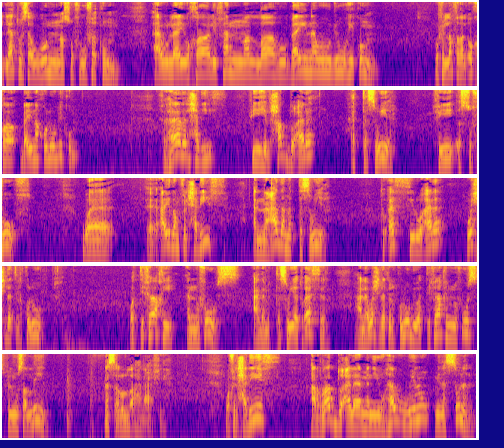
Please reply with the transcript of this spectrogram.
لا تسون صفوفكم أو لا يخالفن الله بين وجوهكم وفي اللفظة الأخرى بين قلوبكم. فهذا الحديث فيه الحض على التسوية في الصفوف. وأيضا في الحديث أن عدم التسوية تؤثر على وحدة القلوب. واتفاق النفوس عدم التسوية تؤثر. على وحدة القلوب واتفاق النفوس في المصلين. نسأل الله العافية. وفي الحديث الرد على من يهون من السنن.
